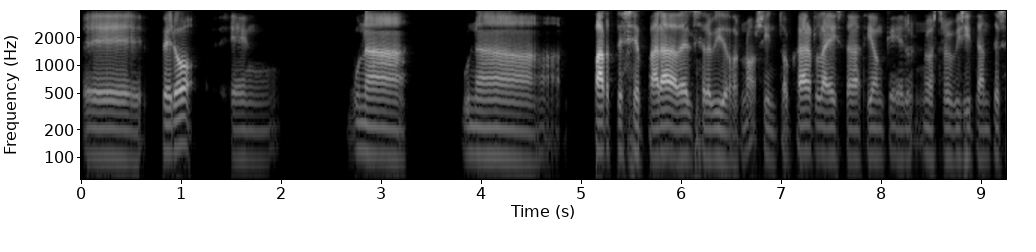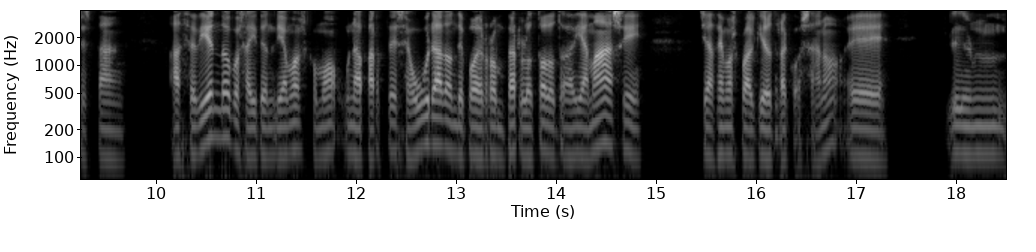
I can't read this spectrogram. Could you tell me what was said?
pero en una, una parte separada del servidor, ¿no? sin tocar la instalación que nuestros visitantes están accediendo, pues ahí tendríamos como una parte segura donde poder romperlo todo todavía más y si hacemos cualquier otra cosa. ¿no? Eh, mm,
